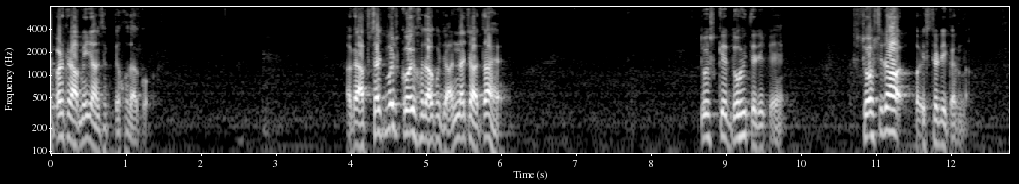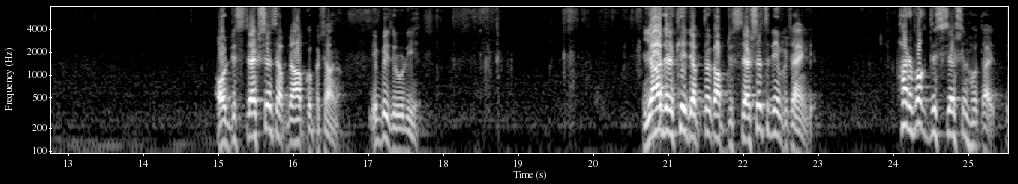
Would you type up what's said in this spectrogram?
پڑھ کر آپ نہیں جان سکتے خدا کو۔ اگر آپ سچ مچ کوئی خدا کو جاننا چاہتا ہے، تو اس کے دو ہی طریقے ہیں، سوچنا اور اسٹڈی کرنا۔ اور ڈسٹریکشن سے اپنے آپ کو بچانا، یہ بھی ضروری ہے۔ یاد رکھیے، جب تک آپ ڈسٹریکشن سے نہیں بچائیں گے، ہر وقت ڈسٹریکشن ہوتا ہے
